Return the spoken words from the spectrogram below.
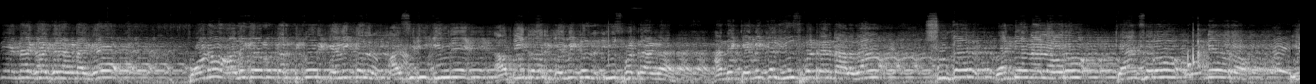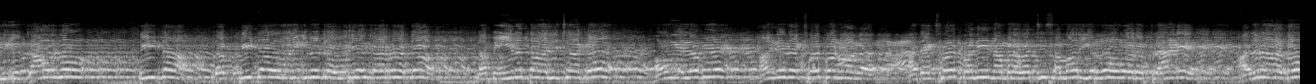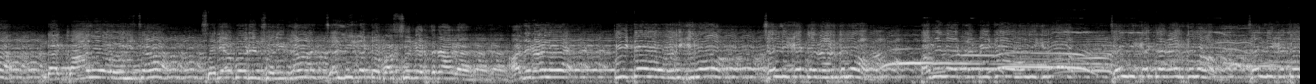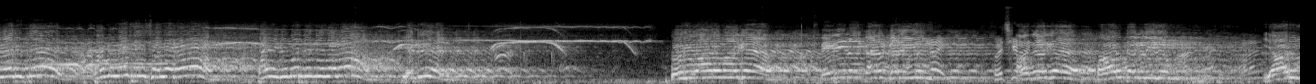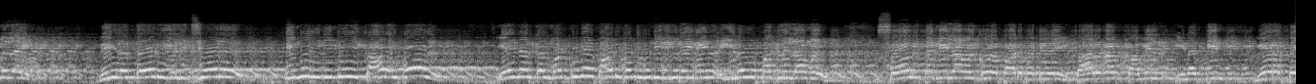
என்ன கலக்குறாங்கனாக்க பணம் அழுகாமக்கிறதுக்கு ஒரு கெமிக்கல் அசிடிக் யூரின் அப்படின்ற ஒரு கெமிக்கல் யூஸ் பண்றாங்க. அந்த கெமிக்கல் யூஸ் பண்றதுனால தான் சுகர் ஒன்றே நாள்ல வரும் கேன்சரும் ஒன்றே வரும். இதுக்கு காரணம் பீட்டா. இந்த பீட்டாவை ஒழிக்கணுன்ற ஒரே காரணம் தான் நம்ம இனத்தை அழிச்சாக்க அவங்க எல்லாமே அங்கேருந்து எக்ஸ்போர்ட் பண்ணுவாங்க. அதை எக்ஸ்போர்ட் பண்ணி நம்மளை வச்சு சமாளிக்கிறது அவங்களோட பிளானே அதனால தான் இந்த காளையை ஒழிச்சா சரியா போயிடுன்னு சொல்லிட்டு ஜல்லிக்கட்டு பஸ் நிறுத்தினாங்க. அதனால பீட்டாவை ஒழிக்கிறோம் ஜல்லிக்கட்டை நடத்தணும் தமிழ்நாட்டில் பீட்டாவை ஒழிக்கிறோம் ஜல்லிக்கட்டை நடத்தணும் ஜல்லிக்கட்டை நடத்து தமிழ்நாட்டில் சொல்லணும். கை நிமிர்ந்து நில்லணும் என்று ஒரு வாரமாக மெரினா கடற்கரையும் அங்கங்க மாவட்டங்களிலும் யாருமில்லை. வீரத்தோடு எழுச்சியோடு திமுக இளைஞர்கள் மட்டுமே பாடுபட்டு கொண்டிருக்கிறேன் இரவு பகல் இல்லாமல் சோறு தண்ணி இல்லாமல் கூட பாடுபட்டதை காரணம் தமிழ் இனத்தின் வீரத்தை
